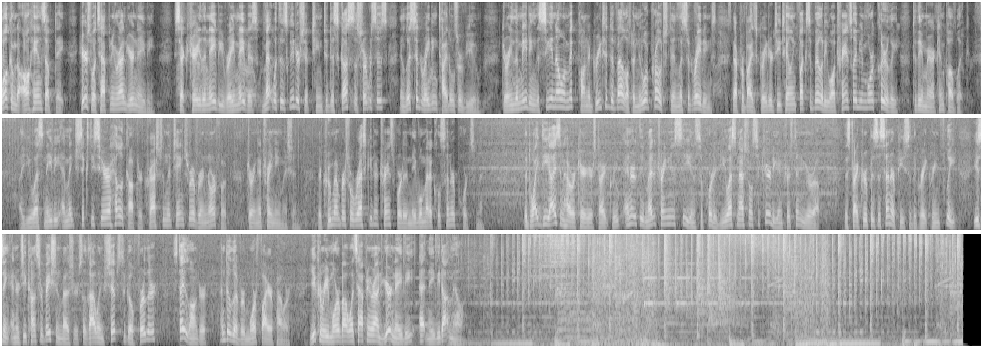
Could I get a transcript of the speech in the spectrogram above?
Welcome to All Hands Update. Here's what's happening around your Navy. Secretary of the Navy Ray Mabus met with his leadership team to discuss the service's enlisted rating titles review. During the meeting, the CNO and MCPON agreed to develop a new approach to enlisted ratings that provides greater detailing flexibility while translating more clearly to the American public. A U.S. Navy MH-60 Sierra helicopter crashed in the James River in Norfolk during a training mission. The crew members were rescued and transported to Naval Medical Center, Portsmouth. The Dwight D. Eisenhower Carrier Strike Group entered the Mediterranean Sea and supported U.S. national security interests in Europe. The strike group is the centerpiece of the Great Green Fleet, using energy conservation measures, allowing ships to go further, stay longer, and deliver more firepower. You can read more about what's happening around your Navy at Navy.mil.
